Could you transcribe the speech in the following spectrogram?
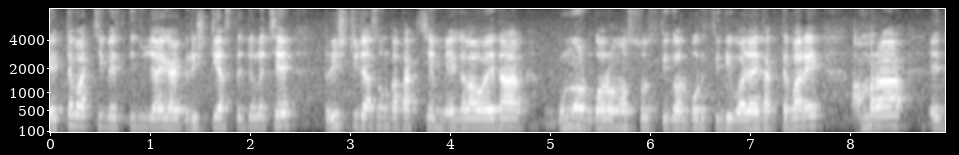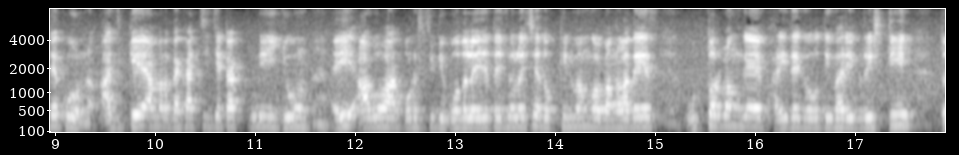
দেখতে পাচ্ছি বেশ কিছু জায়গায় বৃষ্টি আসতে চলেছে। বৃষ্টির আশঙ্কা থাকছে, মেঘলা ওয়েদার গুমট গরম, অস্বস্তিকর পরিস্থিতি বজায় থাকতে পারে। আমরা এই দেখুন, আজকে আমরা দেখাচ্ছি যেটা কুড়ি জুন, এই আবহাওয়ার পরিস্থিতি বদলে যেতে চলেছে দক্ষিণবঙ্গ, বাংলাদেশ। উত্তরবঙ্গে ভারী থেকে অতি ভারী বৃষ্টি। তো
